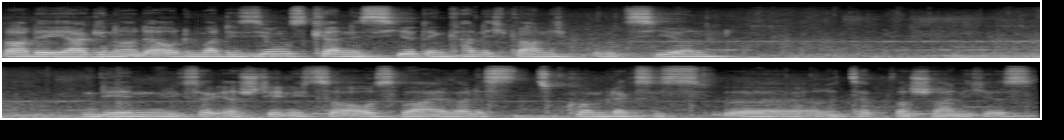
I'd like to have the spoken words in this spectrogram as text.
gerade, ja genau, der Automatisierungskern ist hier, den kann ich gar nicht produzieren. In denen, wie gesagt, er steht nicht zur Auswahl, weil es zu komplexes äh, Rezept wahrscheinlich ist.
